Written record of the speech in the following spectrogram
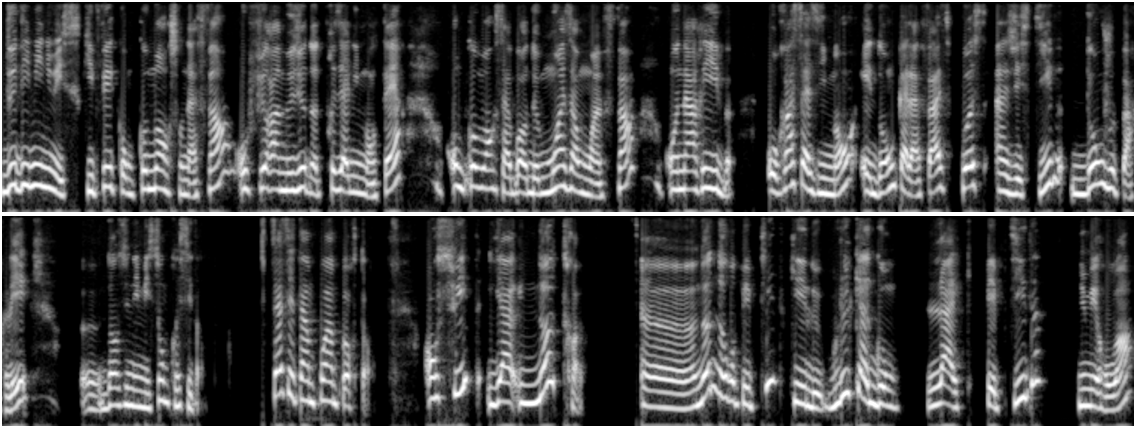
de diminuer. Ce qui fait qu'on commence, on a faim, au fur et à mesure de notre prise alimentaire, on commence à avoir de moins en moins faim, on arrive au rassasiement et donc à la phase post-ingestive dont je parlais euh, dans une émission précédente. Ça, c'est un point important. Ensuite, il y a une autre, euh, un autre neuropeptide qui est le glucagon-like peptide numéro 1.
